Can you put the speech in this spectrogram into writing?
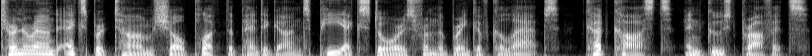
Turnaround expert Tom Shull plucked the Pentagon's PX stores from the brink of collapse, cut costs, and goosed profits.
